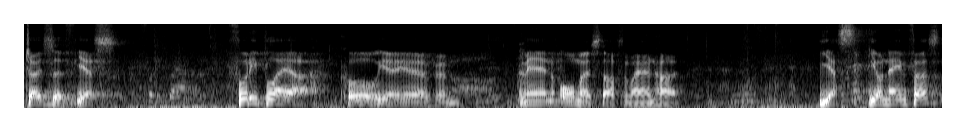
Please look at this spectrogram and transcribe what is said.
Joseph. Yes. footy player. Footy player. Cool. Yeah, yeah. Man, almost after my own heart. Yes. Your name first.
